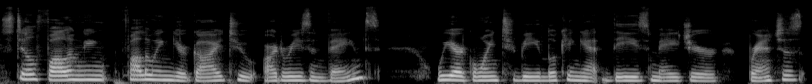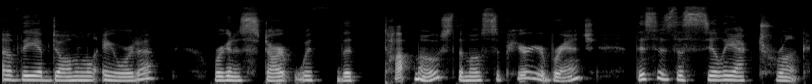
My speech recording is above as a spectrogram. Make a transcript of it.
Still following, following your guide to arteries and veins, we are going to be looking at these major branches of the abdominal aorta. We're going to start with the topmost, the most superior branch. This is the celiac trunk.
